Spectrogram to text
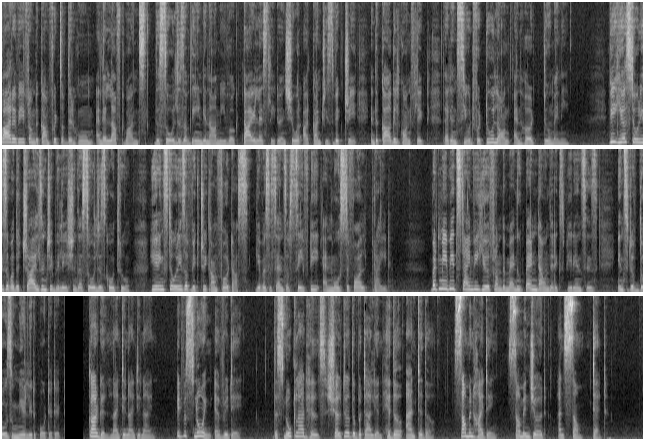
Far away from the comforts of their home and their loved ones, the soldiers of the Indian Army worked tirelessly to ensure our country's victory in the Kargil conflict that ensued for too long and hurt too many. We hear stories about the trials and tribulations our soldiers go through. Hearing stories of victory comfort us, give us a sense of safety, and most of all, pride. But maybe it's time we hear from the men who penned down their experiences instead of those who merely reported it. Kargil, 1999. It was snowing every day. The snow clad hills sheltered the battalion hither and thither, some in hiding, some injured, and some dead.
